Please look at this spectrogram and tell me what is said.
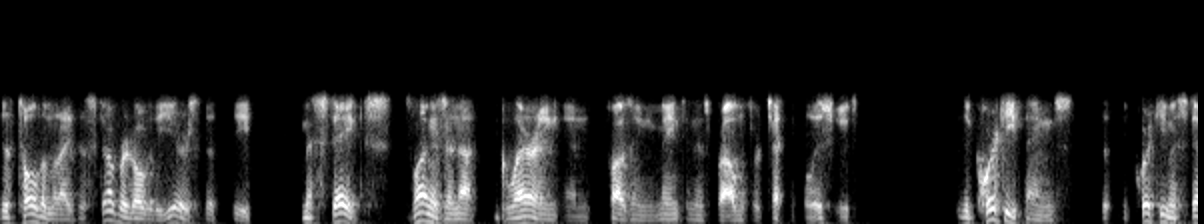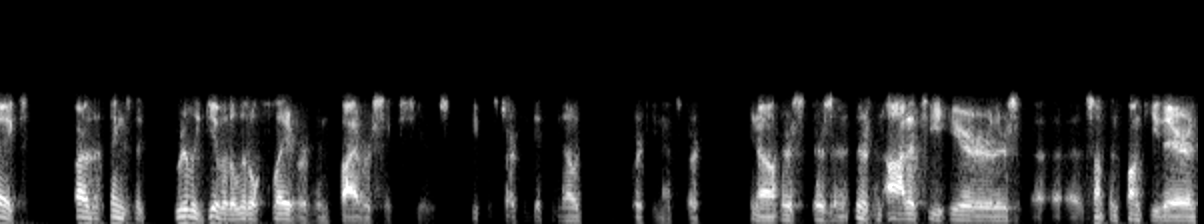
just told them that I discovered over the years that the mistakes, as long as they're not glaring and causing maintenance problems or technical issues, the quirky things, the, the quirky mistakes, are the things that really give it a little flavor in five or six years. People start to get to know quirkiness, or you know, there's there's a there's an oddity here, there's uh, uh, something funky there, and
